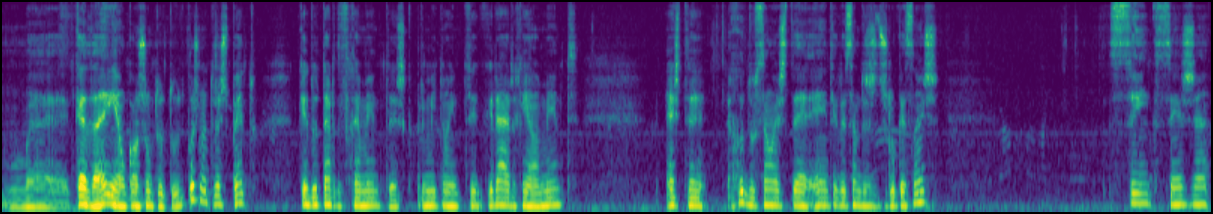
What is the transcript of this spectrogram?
uma cadeia, é um conjunto de tudo. Depois, no outro aspecto, que é dotar de ferramentas que permitam integrar realmente esta redução, esta a integração das deslocações, sem que seja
